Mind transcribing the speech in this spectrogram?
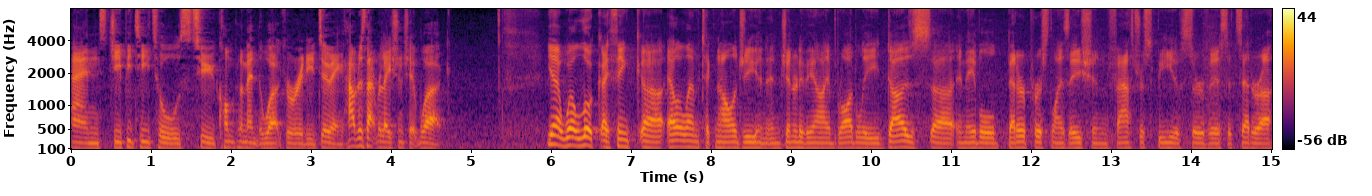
and GPT tools to complement the work you're already doing. How does that relationship work? Yeah, well, look, I think uh, LLM technology and, and, generative AI broadly does uh, enable better personalization, faster speed of service, et cetera.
